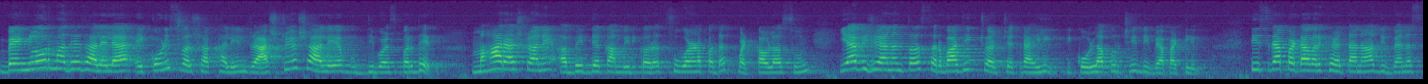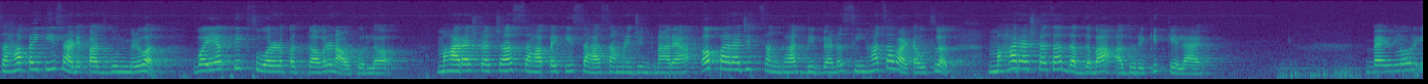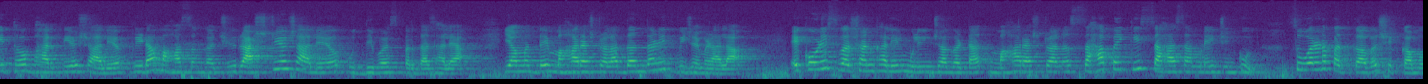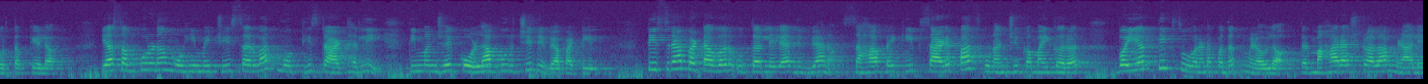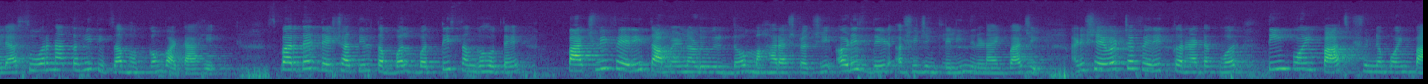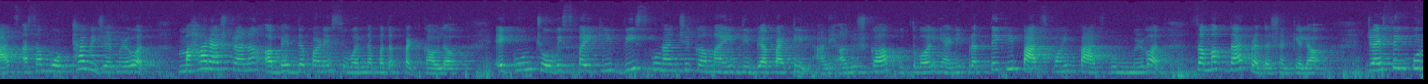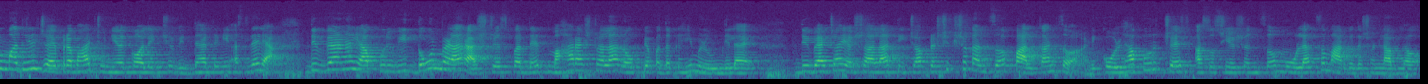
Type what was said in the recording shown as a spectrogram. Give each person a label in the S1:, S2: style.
S1: बेंगलोरमध्ये झालेल्या एकोणीस वर्षाखालील राष्ट्रीय शालेय बुद्धिबळ स्पर्धेत महाराष्ट्राने अभेद्य कामगिरी करत सुवर्णपदक पटकावलं असून या विजयानंतर सर्वाधिक चर्चेत राहिली ती कोल्हापूरची दिव्या पाटील. तिसऱ्या पटावर खेळताना दिव्यानं सहापैकी साडेपाच गुण मिळवत वैयक्तिक सुवर्णपदकावर नाव कोरलं. महाराष्ट्राच्या सहापैकी सहा सामने जिंकणाऱ्या अपराजित संघात दिव्यानं सिंहाचा वाटा उचलत महाराष्ट्राचा दबदबा अधोरेखित केला आहे बेंगलोर इथं भारतीय शालेय क्रीडा महासंघाची राष्ट्रीय शालेय बुद्धिबळ स्पर्धा झाल्या. यामध्ये महाराष्ट्राला दणदणीत विजय मिळाला. एकोणीस वर्षांखालील मुलींच्या गटात महाराष्ट्रानं सहापैकी सहा सामने जिंकून सुवर्ण पदकावर शिक्कामोर्तब केलं. या संपूर्ण मोहिमेची सर्वात मोठी स्टार ठरली ती म्हणजे कोल्हापूरची दिव्या पाटील. तिसऱ्या पटावर उतरलेल्या दिव्यानं सहापैकी साडेपाच गुणांची कमाई करत वैयक्तिक सुवर्णपदक मिळवलं. तर महाराष्ट्राला मिळालेल्या सुवर्णातही तिचा भक्कम वाटा आहे. स्पर्धेत देशातील तब्बल बत्तीस संघ होते. पाचवी फेरी तामिळनाडू विरुद्ध महाराष्ट्राची अडीच दीड अशी जिंकलेली निर्णायक बाजी आणि शेवटच्या फेरीत कर्नाटकवर तीन पॉईंट पाच शून्य पॉईंट पाच असा मोठा विजय मिळवत महाराष्ट्रानं अभेद्यपणे सुवर्णपदक पटकावलं. एकूण चोवीस पैकी वीस गुणांची कमाई दिव्या पाटील आणि अनुष्का कुतवल यांनी प्रत्येकी पाच पॉईंट पाच गुण मिळवत चमकदार प्रदर्शन केलं. जयसिंगपूरमधील जयप्रभा ज्युनियर कॉलेजची विद्यार्थिनी असलेल्या दिव्यानं यापूर्वी दोन वेळा राष्ट्रीय स्पर्धेत महाराष्ट्राला रौप्य पदकही मिळवून दिलंय. दिव्याच्या यशाला तिच्या प्रशिक्षकांचं पालकांचं आणि कोल्हापूर चेस असोसिएशनचं मोलाचं मार्गदर्शन लाभलं.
